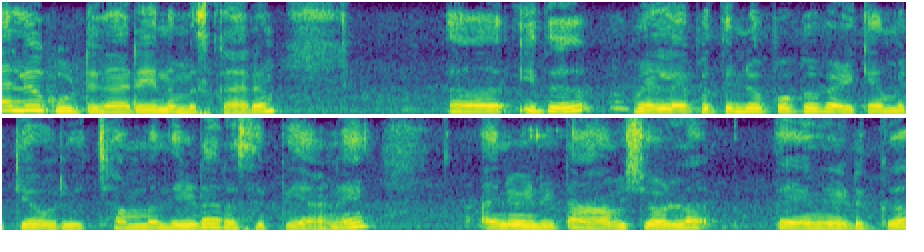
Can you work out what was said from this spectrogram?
ഹലോ കൂട്ടുകാരെ നമസ്കാരം. ഇത് വെള്ളയപ്പത്തിന്റെ ഒപ്പമൊക്കെ കഴിക്കാൻ പറ്റിയ ഒരു ചമ്മന്തിയുടെ റെസിപ്പിയാണ്. അതിന് വേണ്ടിയിട്ട് ആവശ്യമുള്ള തേങ്ങ എടുക്കുക.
